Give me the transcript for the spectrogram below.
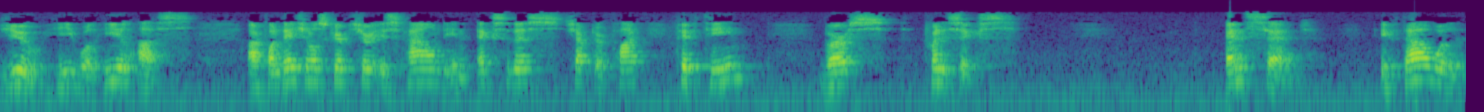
you. He will heal us. Our foundational scripture is found in Exodus chapter 5, 15, verse 26. And said, If thou wilt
